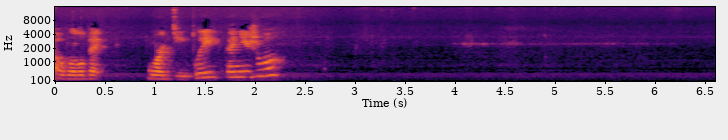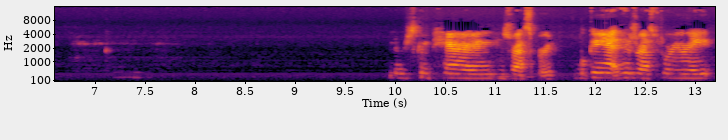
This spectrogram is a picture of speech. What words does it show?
a little bit more deeply than usual. And I'm just comparing his respiratory, looking at his respiratory rate.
